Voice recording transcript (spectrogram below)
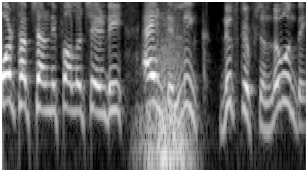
వాట్సాప్ ఛానల్ని ఫాలో చేయండి. అండ్ లింక్ డిస్క్రిప్షన్లో ఉంది.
